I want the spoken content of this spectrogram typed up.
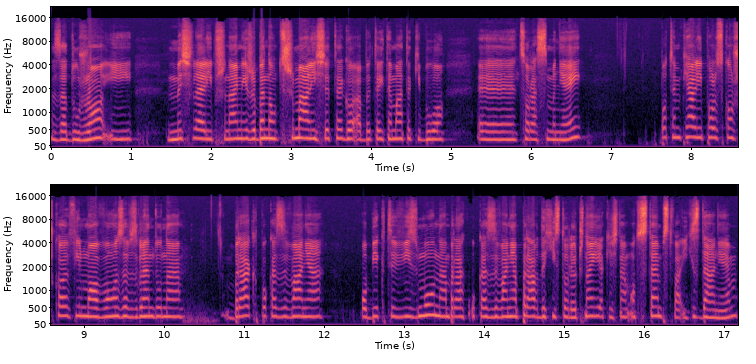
za dużo i myśleli przynajmniej, że będą trzymali się tego, aby tej tematyki było e, coraz mniej. Potępiali polską szkołę filmową ze względu na brak pokazywania obiektywizmu, na brak ukazywania prawdy historycznej, jakieś tam odstępstwa ich zdaniem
